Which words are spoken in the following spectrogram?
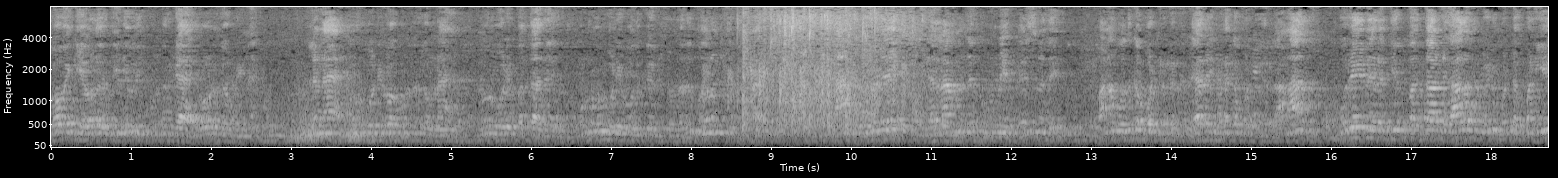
கோவைக்கு எவ்வளவு நிதி ஒதுக்கி கொடுத்துருக்க ரோடுக்கு அப்படின்னு. இல்லைண்ணே நூறு கோடி ரூபா கொடுத்துருக்கோம்ண்ணே நூறு கோடி பத்தாது. முந்நூறு கோடி ஒதுக்குன்னு சொன்னது முதலமைச்சர் சொன்னார். நான் சொன்னது இதெல்லாம் வந்து உண்மை பேசினது. பணம் ஒதுக்கப்பட்டிருக்கிறது வேலை நடக்கப்பட்டிருக்கிறது. ஆனால் ஒரே நேரத்தில் பத்தாண்டு காலம் விடுபட்ட பணியை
